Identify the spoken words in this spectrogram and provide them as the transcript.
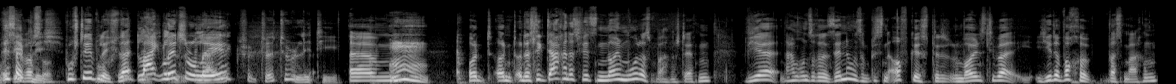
ist einfach so. Buchstäblich. Like, like literally. Like literally. Ähm, mm. Und, und, und das liegt daran, dass wir jetzt einen neuen Modus machen, Steffen. Wir haben unsere Sendung so ein bisschen aufgesplittet und wollen jetzt lieber jede Woche was machen,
